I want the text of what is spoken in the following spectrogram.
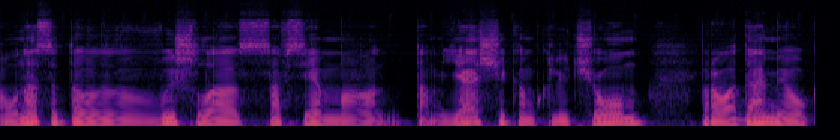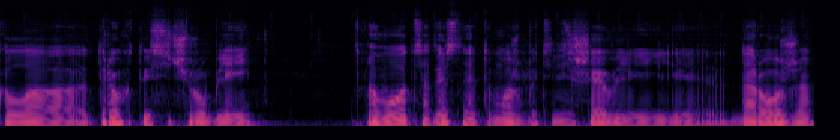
А у нас это вышло со всем а, там ящиком, ключом, проводами около 3000 рублей. Вот, соответственно, это может быть и дешевле или дороже,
